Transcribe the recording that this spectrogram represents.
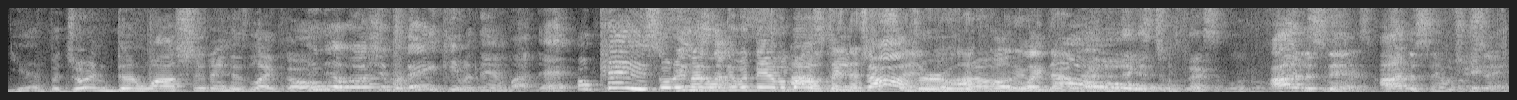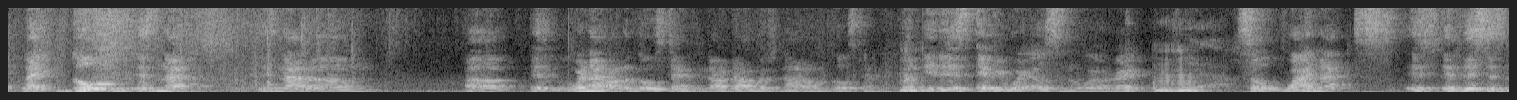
Yeah, but Jordan done wild shit in his life, though. He dog. did wild shit, but they ain't give a damn about that. Okay, so they're not gonna give a damn about Steve Jobs or who the fuck. Like, with that. I think it's too flexible though. I understand. I understand what you're saying. Like gold is not is not um uh it- we're not on the gold standard. Our dollar is not on the gold standard, but Mm-hmm. it is everywhere else in the world, right? Mm-hmm. Yeah. So why not? If, if this is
